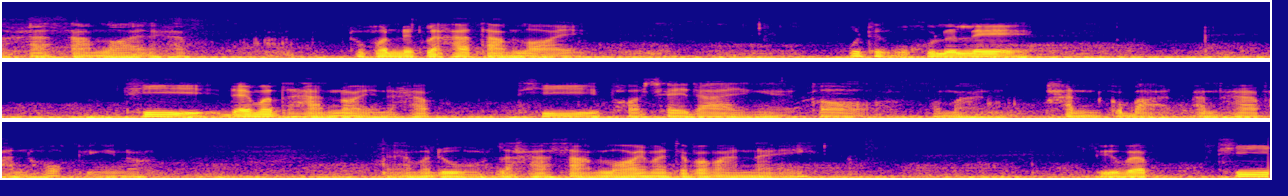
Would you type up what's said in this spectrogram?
ราคาสามร้อยนะครับ ทุกคนนึกราคาสามร้อย พูดถึงอุคูเลเล่ที่ได้มาตรฐานหน่อยนะครับ ที่พอใช้ได้อย่างเงี้ยก็ประมาณพันกว่าบาทพันห้าพันหกอย่างงี้เนาะมาดูราคาสามร้อยมันจะประมาณไหน หรือแบบที่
